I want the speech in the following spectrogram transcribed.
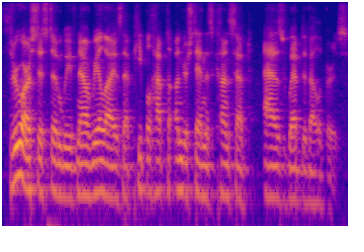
through our system, we've now realized that people have to understand this concept as web developers.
